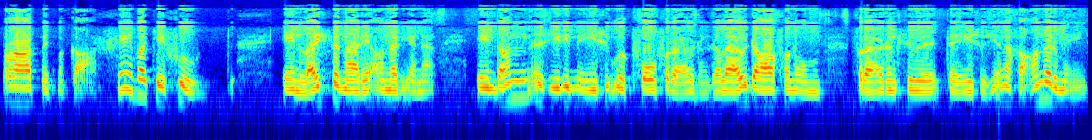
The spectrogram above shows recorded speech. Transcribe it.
praat met mekaar. Sê wat jy voel en luister na die ander ene. En dan is hierdie mense ook vol verhoudings. Hulle hou daarvan om verhoudings te, te hê soos enige ander mens.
